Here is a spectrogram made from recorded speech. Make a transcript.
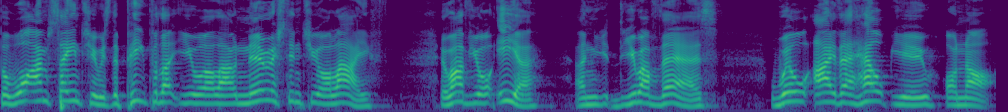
But what I'm saying to you is the people that you allow nearest into your life, who have your ear and you have theirs, will either help you or not,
